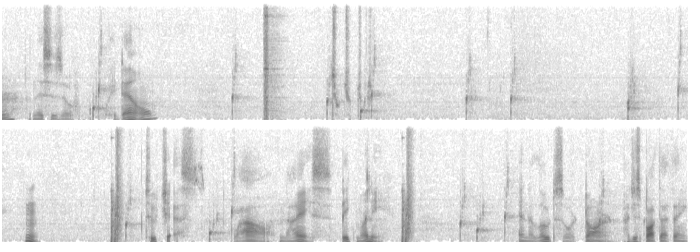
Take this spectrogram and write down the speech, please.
and this is a way down. Hmm. Two chests. Wow, nice. Big money. And a Lode Sword. Darn. I just bought that thing.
